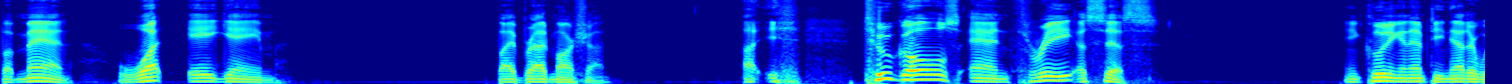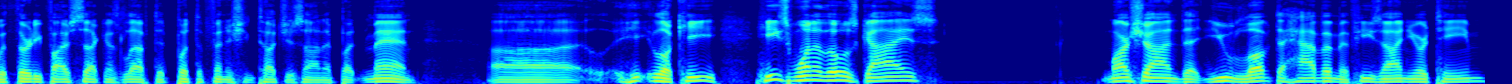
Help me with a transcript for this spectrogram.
but man, what a game by Brad Marchand. Uh, two goals and three assists, including an empty netter with 35 seconds left that put the finishing touches on it. But man, uh, he look he he's one of those guys, Marchand, that you love to have him if he's on your team.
